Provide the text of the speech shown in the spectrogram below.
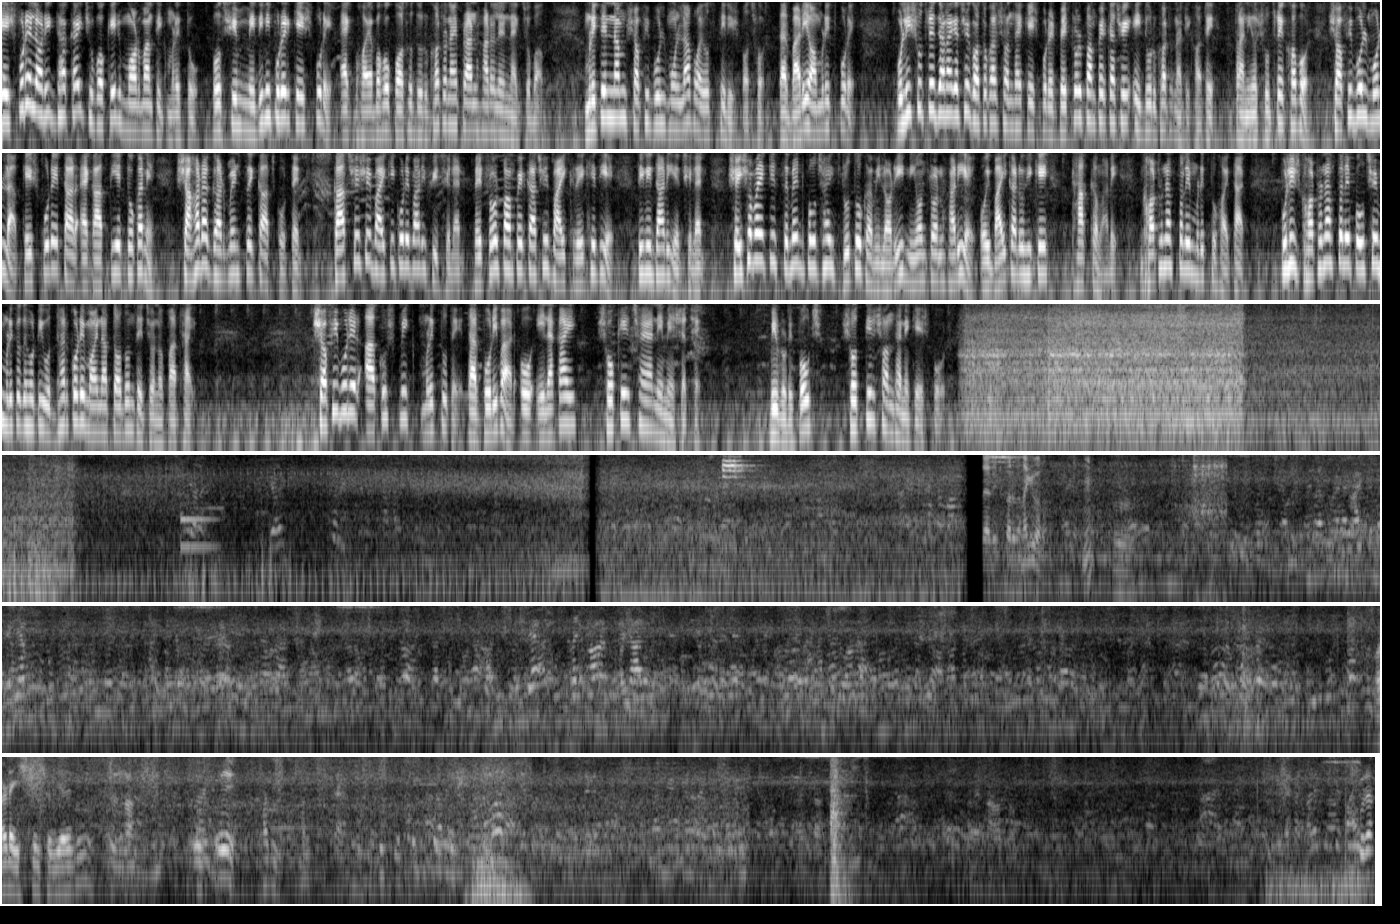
কেশপুরে লরির ধাক্কায় যুবকের মর্মান্তিক মৃত্যু। পশ্চিম মেদিনীপুরের কেশপুরে এক ভয়াবহ পথ দুর্ঘটনায় প্রাণ হারালেন এক যুবক। মৃতের নাম শফিবুল মোল্লা, বয়স তিরিশ বছর। তার বাড়ি অমৃতপুরে। পুলিশ সূত্রে জানা গেছে, গতকাল সন্ধ্যায় কেশপুরের পেট্রোল পাম্পের কাছে এই দুর্ঘটনাটি ঘটে। স্থানীয় সূত্রে খবর, শফিবুল মোল্লা কেশপুরে তার এক আত্মীয়ের দোকানে সাহারা গার্মেন্টসে কাজ করতেন। কাজ শেষে বাইকে করে বাড়ি ফিরছিলেন। পেট্রোল পাম্পের কাছে বাইক রেখে দিয়ে তিনি দাঁড়িয়েছিলেন। সেই সময় একটি সিমেন্ট বোঝাই দ্রুতগামী লরি নিয়ন্ত্রণ হারিয়ে ওই বাইক আরোহীকে ধাক্কা মারে। ঘটনাস্থলে মৃত্যু হয় তার। পুলিশ ঘটনাস্থলে পৌঁছে মৃতদেহটি উদ্ধার করে ময়না তদন্তের জন্য পাঠায়। শফিবুলের আকস্মিক মৃত্যুতে তার পরিবার ও এলাকায় শোকের ছায়া নেমে এসেছে। ব্যুরো রিপোর্ট সত্যির সন্ধানে কেশপুর। ডাইরেক্ট পারবে নাকি বলো হুম? আর একটা স্টিল ছবি আছে? না Pura.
